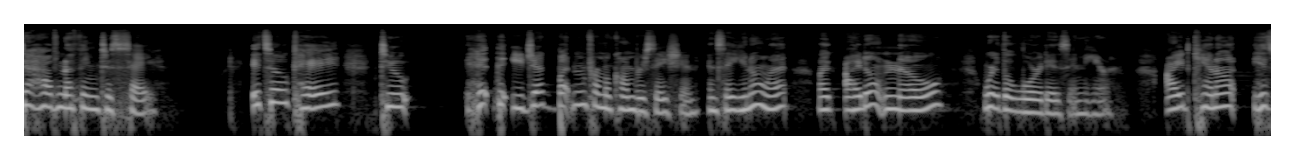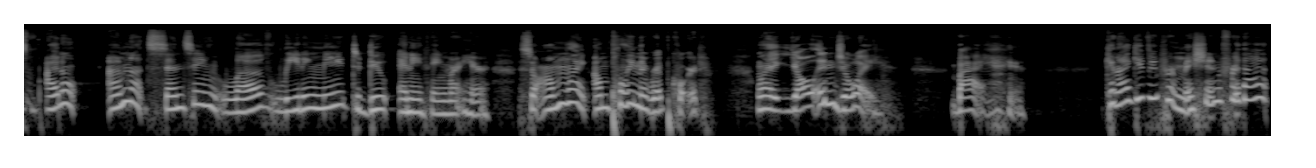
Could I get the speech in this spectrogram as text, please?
to have nothing to say. It's okay to hit the eject button from a conversation and say, you know what? Like, I don't know where the Lord is in here. I cannot, his, I don't, I'm not sensing love leading me to do anything right here. So I'm like, I'm pulling the ripcord. Like, y'all enjoy. Bye. Can I give you permission for that?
